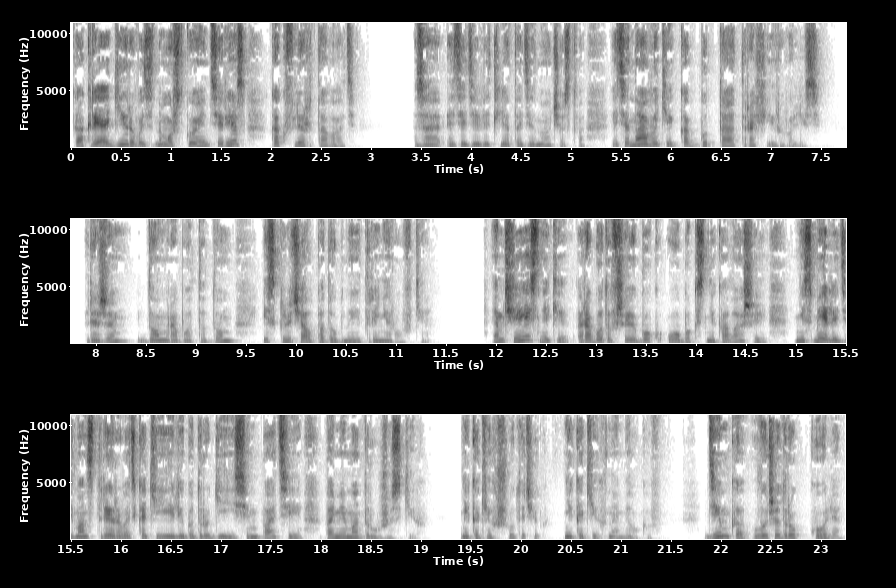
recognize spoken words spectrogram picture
Как реагировать на мужской интерес, как флиртовать. За эти девять лет одиночества эти навыки как будто атрофировались. Режим «дом-работа-дом» исключал подобные тренировки. МЧСники, работавшие бок о бок с Николашей, не смели демонстрировать какие-либо другие симпатии, помимо дружеских. Никаких шуточек, никаких намеков. Димка, лучший друг Коля,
